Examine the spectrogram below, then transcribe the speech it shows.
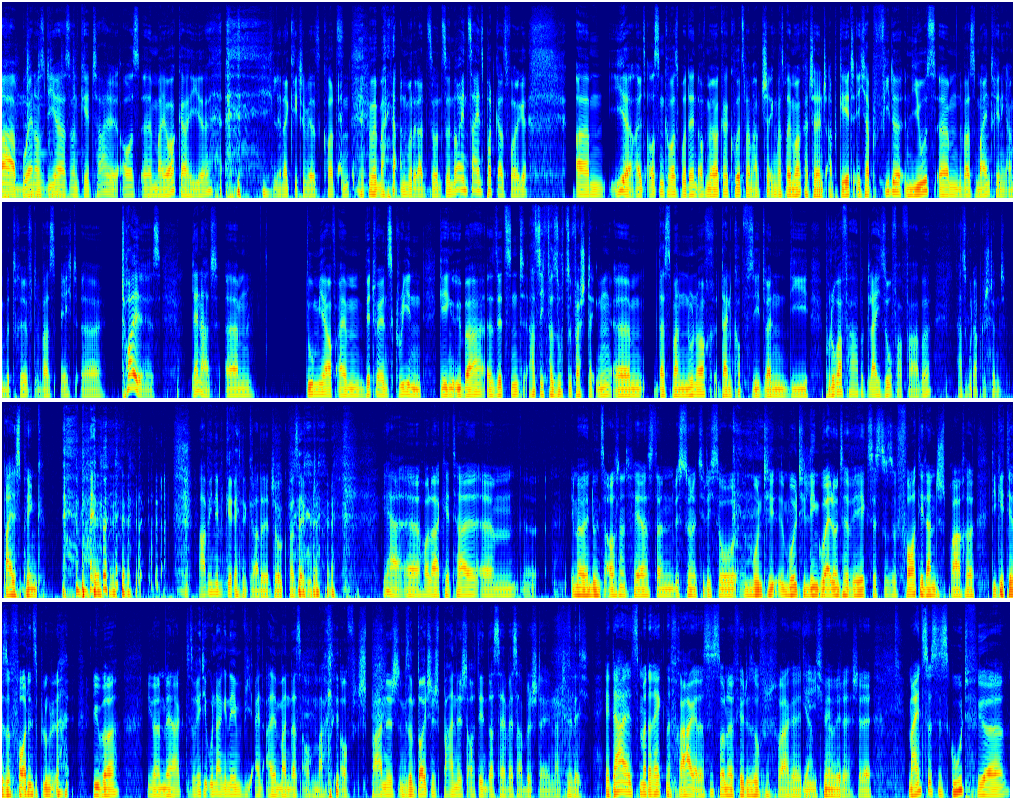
Hola, buenos dias und qué tal aus äh, Mallorca hier. Lennart kriegt schon wieder das Kotzen mit meiner Anmoderation zur neuen Science-Podcast-Folge. Ähm, ihr als Außenkorrespondent auf Mallorca kurz beim Abchecken, was bei Mallorca Challenge abgeht. Ich habe viele News, ähm, was mein Training anbetrifft, was echt äh, toll ist. Lennart, ähm, du mir auf einem virtuellen Screen gegenüber äh, sitzend, hast dich versucht zu verstecken, ähm, dass man nur noch deinen Kopf sieht, wenn die Pulloverfarbe gleich Sofafarbe. Hast du gut abgestimmt. Beides pink. Habe ich nicht gerechnet gerade, der Joke. War sehr gut. ja, äh, hola, ¿qué tal? Ähm, äh, immer wenn du ins Ausland fährst, dann bist du natürlich so multi multilinguell unterwegs, dass du sofort die Landessprache, die geht dir sofort ins Blut über wie man merkt. So richtig unangenehm, wie ein Allmann das auch macht. auf Spanisch, mit so einem deutschen Spanisch auch den das Silvester bestellen, natürlich. Ja, da ist mal direkt eine Frage. Das ist so eine philosophische Frage, die ja. ich mir wieder stelle. Meinst du, es ist gut für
